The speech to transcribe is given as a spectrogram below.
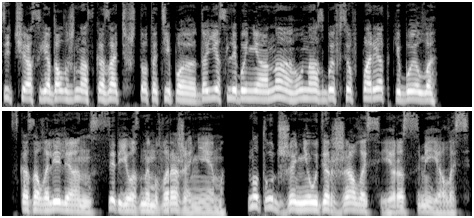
Сейчас я должна сказать что-то типа «Да если бы не она, у нас бы все в порядке было», — сказала Лилиан с серьезным выражением, но тут же не удержалась и рассмеялась.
